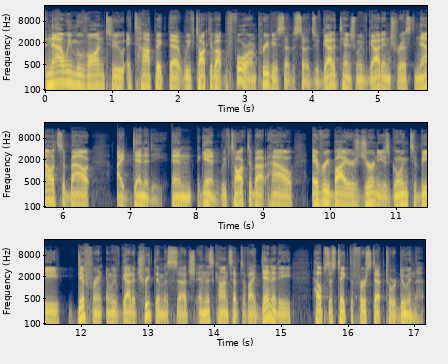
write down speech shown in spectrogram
now we move on to a topic that we've talked about before on previous episodes. We've got attention, we've got interest. Now it's about identity. And again, we've talked about how every buyer's journey is going to be different and we've got to treat them as such. And this concept of identity helps us take the first step toward doing that.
